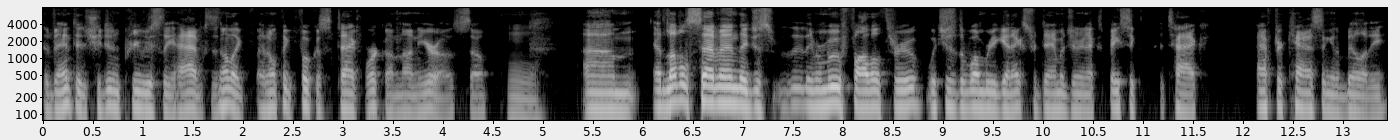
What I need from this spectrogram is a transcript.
advantage she didn't previously have because it's not like I don't think focus attack work on non heroes. So mm. Um, at level seven, they just they remove follow through, which is the one where you get extra damage on your next basic attack after casting an ability.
